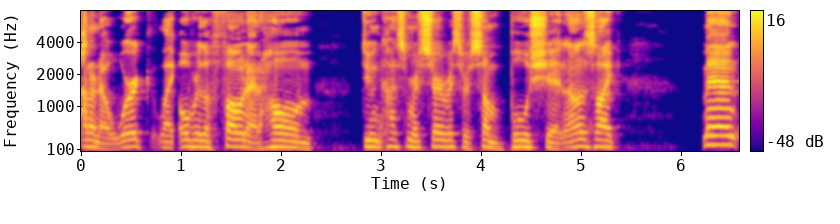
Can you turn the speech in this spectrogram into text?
I don't know, work like over the phone at home doing customer service or some bullshit. And I was like, man,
